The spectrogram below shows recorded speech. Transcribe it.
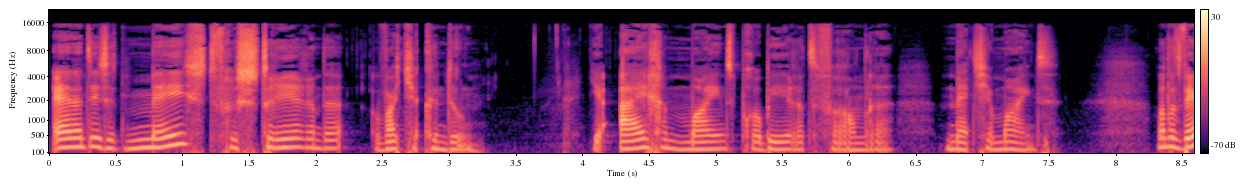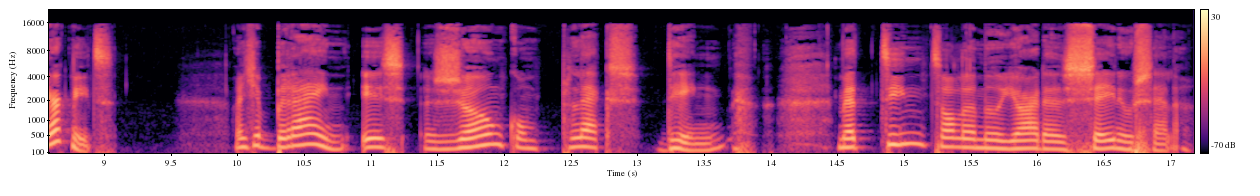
En het is het meest frustrerende wat je kunt doen. Je eigen mind proberen te veranderen met je mind. Want het werkt niet. Want je brein is zo'n complex ding. Met tientallen miljarden zenuwcellen.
